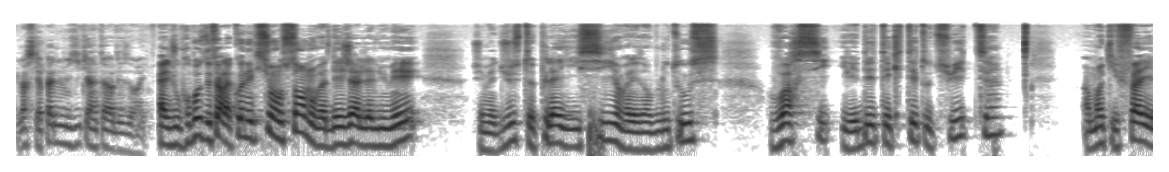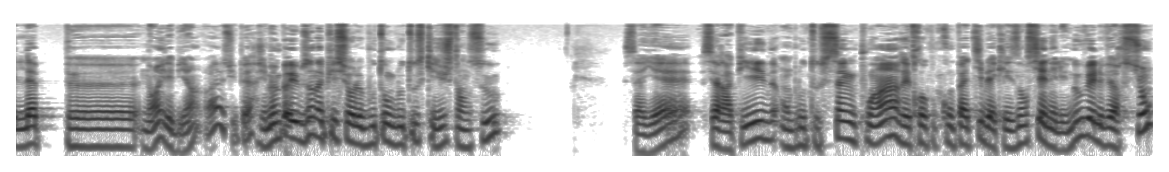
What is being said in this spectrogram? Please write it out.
lorsqu'il n'y a pas de musique à l'intérieur des oreilles. Allez, je vous propose de faire la connexion ensemble. On va déjà l'allumer. Je vais mettre juste play ici. On va aller dans Bluetooth voir si il est détecté tout de suite. À moins qu'il faille l'app. Euh, non, il est bien. Ouais, super. J'ai même pas eu besoin d'appuyer sur le bouton Bluetooth qui est juste en dessous. Ça y est, c'est rapide. En Bluetooth 5.1, rétro-compatible avec les anciennes et les nouvelles versions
